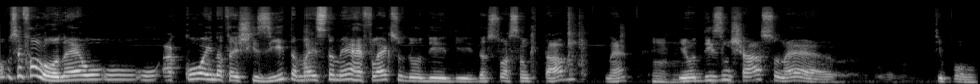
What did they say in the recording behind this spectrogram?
como você falou, né? O, o a cor ainda tá esquisita, mas também é reflexo do, de, de da situação que tava, né? Uhum. E o desinchaço, né? Tipo,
